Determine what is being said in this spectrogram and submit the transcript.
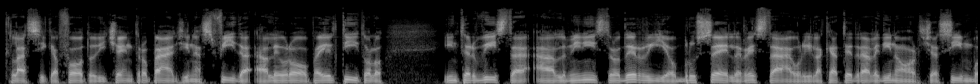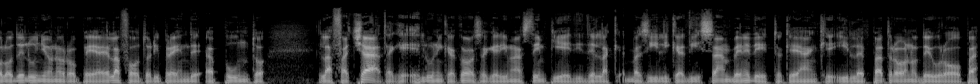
classica foto di centro pagina, sfida all'Europa e il titolo intervista al ministro del Rio, Bruxelles restauri la cattedrale di Norcia, simbolo dell'Unione Europea e la foto riprende appunto la facciata, che è l'unica cosa che è rimasta in piedi, della Basilica di San Benedetto, che è anche il patrono d'Europa.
